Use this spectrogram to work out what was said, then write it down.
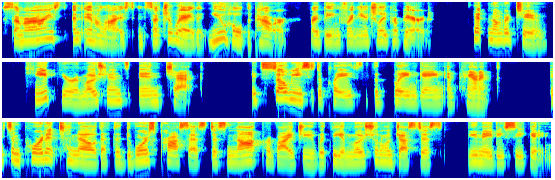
summarized and analyzed in such a way that you hold the power by being financially prepared. Tip number two keep your emotions in check. It's so easy to play the blame game and panic. It's important to know that the divorce process does not provide you with the emotional justice you may be seeking.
